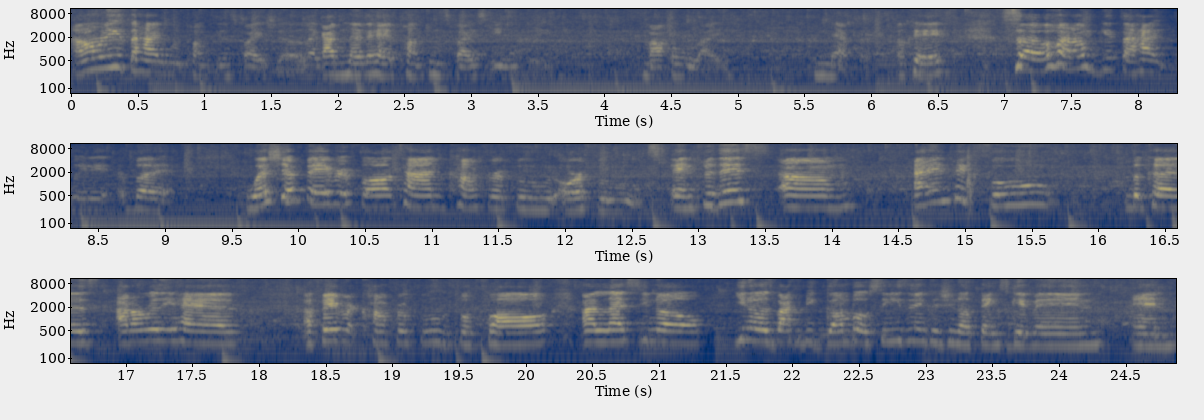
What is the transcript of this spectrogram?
I don't really get the hype with pumpkin spice, though. Like, I've never had pumpkin spice anything my whole life. Never. Okay? So, I don't get the hype with it, but what's your favorite fall time comfort food or foods and for this um i didn't pick food because i don't really have a favorite comfort food for fall unless you know you know it's about to be gumbo season because you know thanksgiving and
